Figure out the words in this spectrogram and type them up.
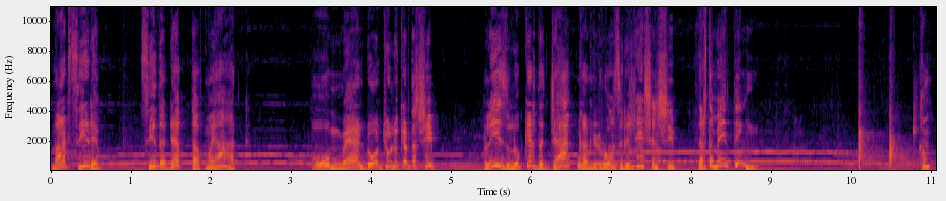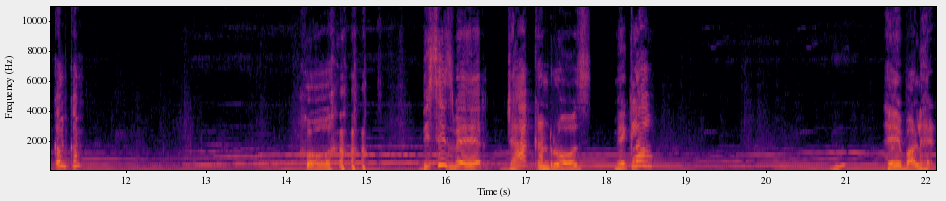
Not see depth. See the depth of my art. Oh man, don't you look at the ship. Please look at the Jack and Rose relationship. That's the main thing. Come, come, come. Oh, this is where Jack and Rose make love. Hmm? Hey, baldhead,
